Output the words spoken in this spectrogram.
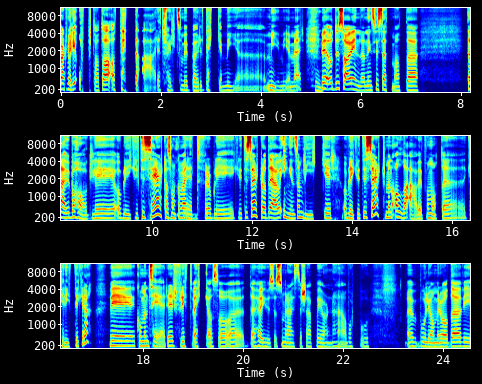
vært veldig opptatt av at dette er et felt som vi bør dekke mye, mye, mye mer. Mm. Og du sa jo innledningsvis dette med at eh, det er ubehagelig å bli kritisert. Altså man kan være mm. redd for å bli kritisert, og det er jo ingen som liker å bli kritisert, men alle er vi på en måte kritikere. Vi kommenterer fritt vekk, altså det høyhuset som reiser seg på hjørnet av vårt bo Eh, boligområdet. Vi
